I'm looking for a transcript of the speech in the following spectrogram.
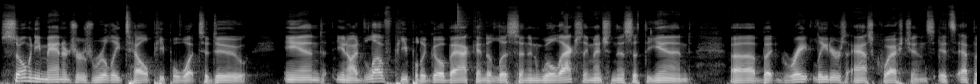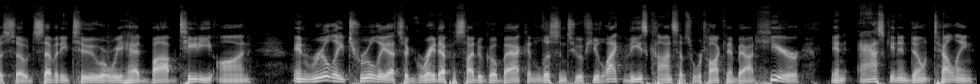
So many managers really tell people what to do. And, you know, I'd love people to go back and to listen, and we'll actually mention this at the end. Uh, but great leaders ask questions. It's episode 72 where we had Bob Tiede on. And really, truly, that's a great episode to go back and listen to. If you like these concepts we're talking about here in asking and don't telling,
